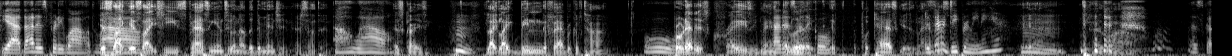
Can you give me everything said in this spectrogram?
Yeah, that is pretty wild. Wow. It's like it's like she's passing into another dimension or something. Oh wow. That's crazy. Hmm. Like like bending the fabric of time, Ooh. bro. That is crazy, man. That is Hey, is really cool. if- for caskets, man. Is there a deeper meaning here? Yeah. Hmm. That's wild. Let's go.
